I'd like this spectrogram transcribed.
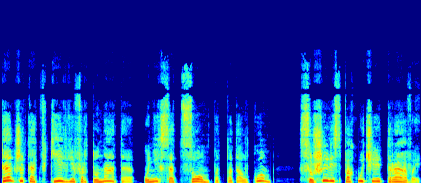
Так же, как в келье Фортуната, у них с отцом под потолком сушились пахучие травы.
